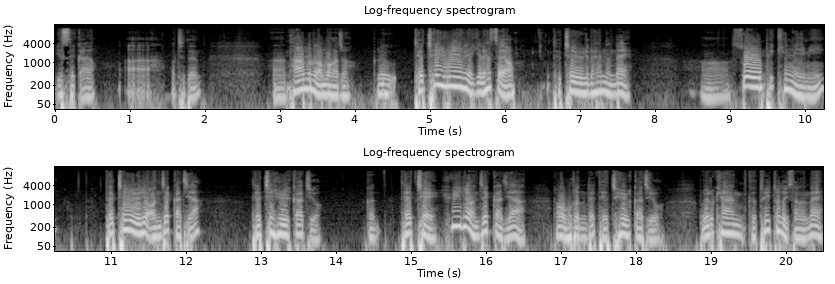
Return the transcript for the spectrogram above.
있을까요? 아 어쨌든 어, 다음으로 넘어가죠. 그리고 대체휴일 얘기를 했어요. 대체휴일을 했는데 어, 소피키님이 대체 휴일이 언제까지야? 대체 휴일까지요. 그러니까 대체 휴일이 언제까지야? 라고 물었는데 대체 휴일까지요. 뭐 이렇게 한 그 트위터도 있었는데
